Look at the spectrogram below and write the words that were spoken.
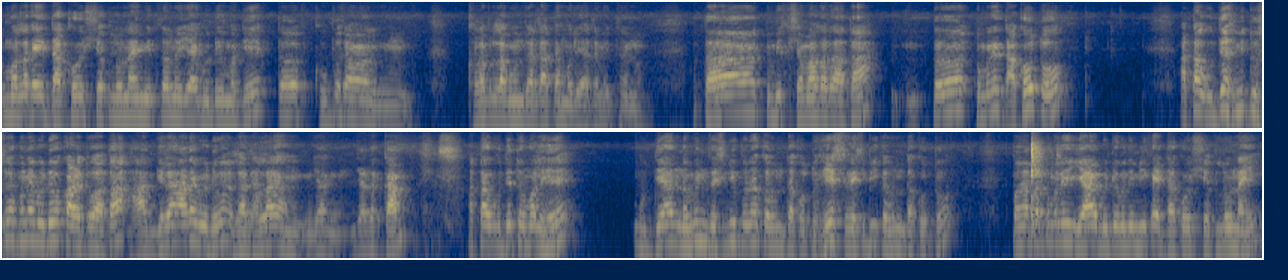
तुम्हाला काही दाखवू शकलो नाही मित्रांनो या व्हिडिओमध्ये तर खूपच खराब लागून जातं आता मला आता मित्रांनो. आता तुम्ही क्षमा करा आता. तर तुम्हाला दाखवतो. आता उद्याच मी दुसरा पुन्हा व्हिडिओ काढतो आता. हा गेला आता व्हिडिओ झाला या ज्याचं काम. आता उद्या तुम्हाला हे उद्या नवीन रेसिपी पुन्हा करून दाखवतो. हेच रेसिपी करून दाखवतो. पण आता तुम्हाला या व्हिडिओमध्ये मी काही दाखवू शकलो नाही.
